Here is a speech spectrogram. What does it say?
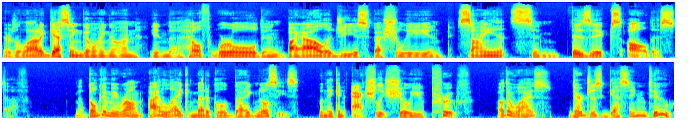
There's a lot of guessing going on in the health world and biology, especially, and science and physics, all this stuff. Now, don't get me wrong, I like medical diagnoses when they can actually show you proof. Otherwise, they're just guessing too.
